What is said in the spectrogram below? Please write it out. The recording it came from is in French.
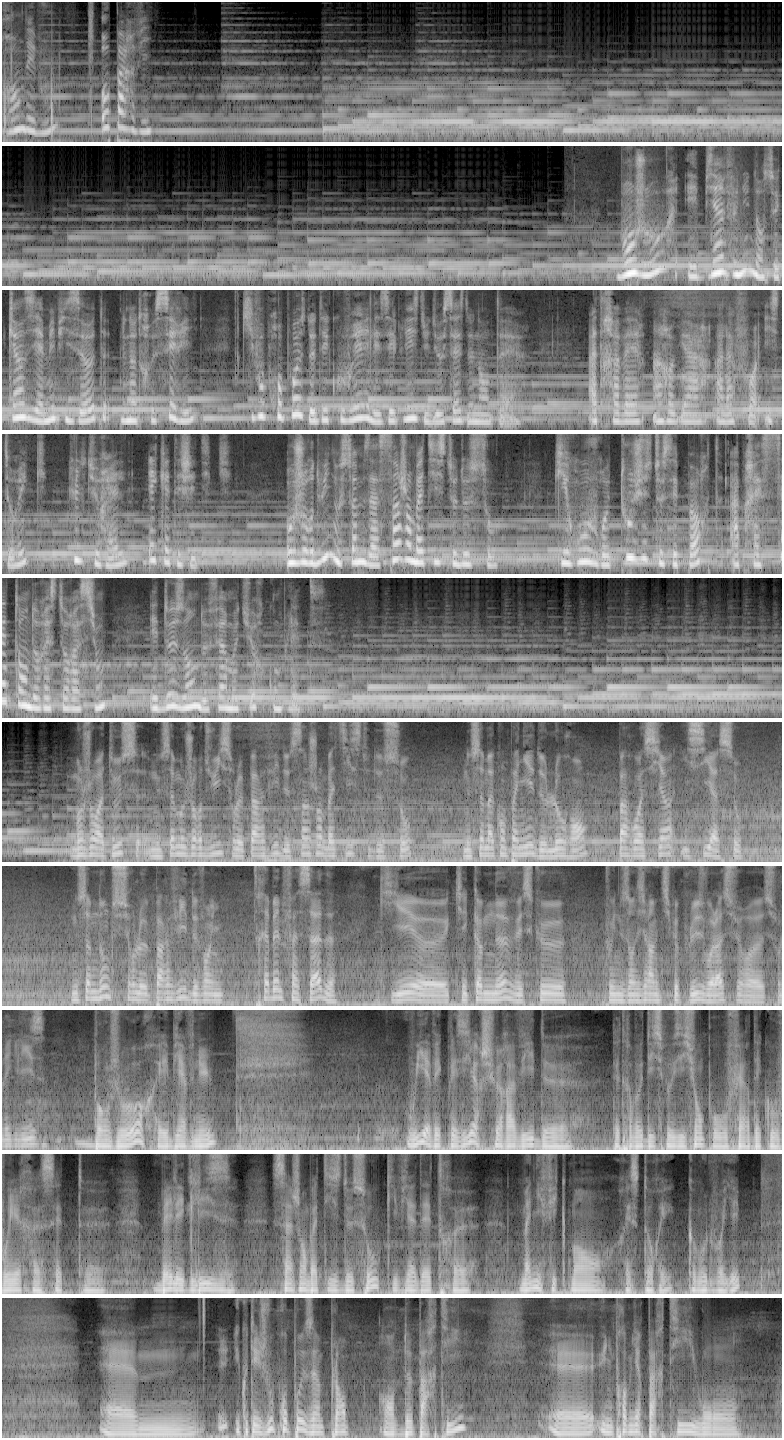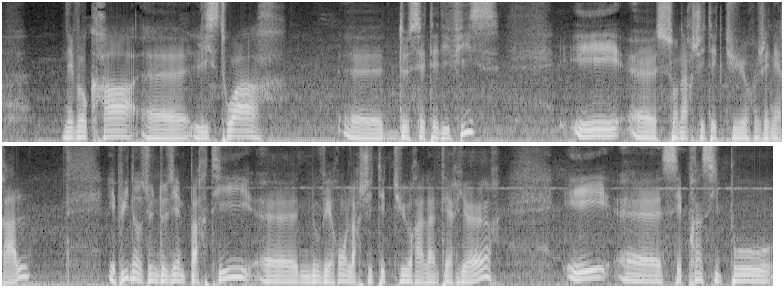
Rendez-vous au Parvis. Bonjour et bienvenue dans ce 15e épisode de notre série qui vous propose de découvrir les églises du diocèse de Nanterre à travers un regard à la fois historique, culturel et catéchétique. Aujourd'hui, nous sommes à Saint-Jean-Baptiste de Sceaux, qui rouvre tout juste ses portes après 7 ans de restauration et 2 ans de fermeture complète. Bonjour à tous, nous sommes aujourd'hui sur le parvis de Saint-Jean-Baptiste de Sceaux. Nous sommes accompagnés de Laurent, paroissien ici à Sceaux. Nous sommes donc sur le parvis devant une très belle façade qui est, euh, qui est comme neuve. Est-ce que vous pouvez nous en dire un petit peu plus voilà, sur, euh, sur l'église? Bonjour et bienvenue. Oui, avec plaisir, je suis ravi d'être à votre disposition pour vous faire découvrir cette euh, belle église Saint-Jean-Baptiste de Sceaux qui vient d'être magnifiquement restaurée, comme vous le voyez. écoutez, je vous propose un plan en deux parties. une première partie où on évoquera euh, l'histoire euh, de cet édifice et euh, son architecture générale. Et puis dans une deuxième partie, nous verrons l'architecture à l'intérieur et ses principaux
